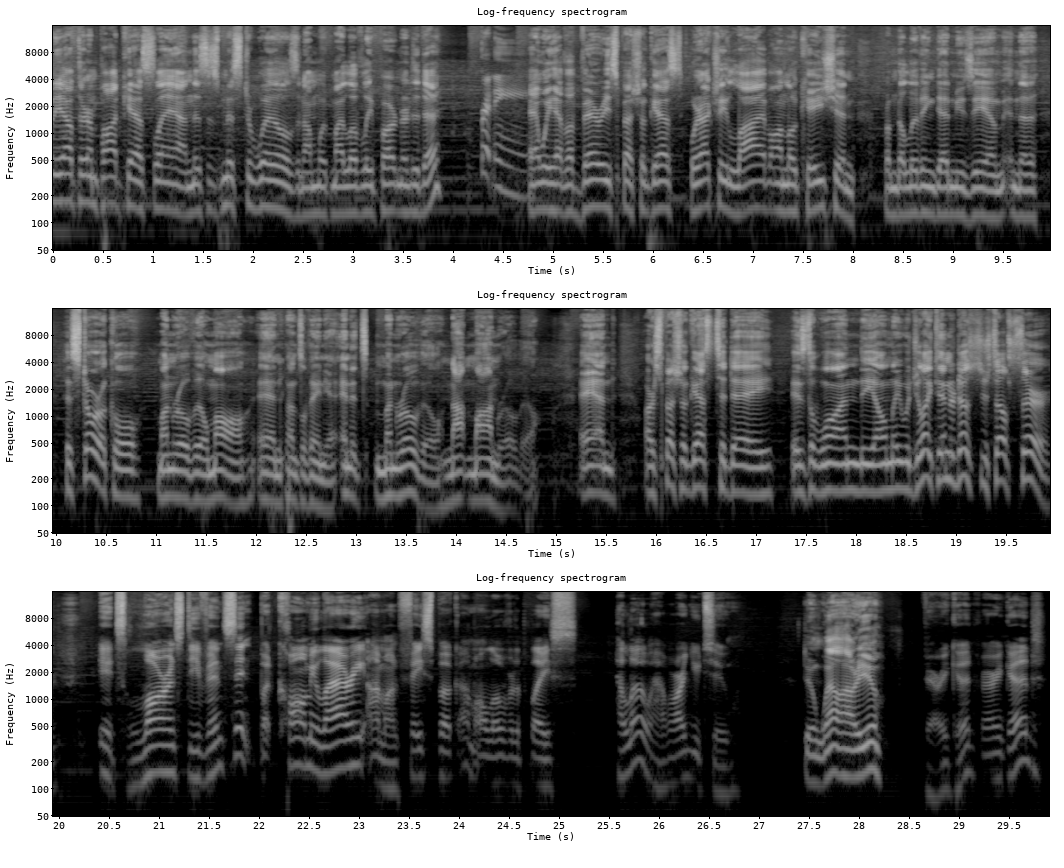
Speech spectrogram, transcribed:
everybody out there in podcast land. This is Mr. Wills, and I'm with my lovely partner today. Brittany. And we have a very special guest. We're actually live on location from the Living Dead Museum in the historical Monroeville Mall in Pennsylvania. And it's Monroeville, not Monroeville. And our special guest today is the one, the only. Would you like to introduce yourself, sir? It's Lawrence DeVincentz, but call me Larry. I'm on Facebook. I'm all over the place. Hello, how are you two? Doing well. How are you? Very good, very good.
